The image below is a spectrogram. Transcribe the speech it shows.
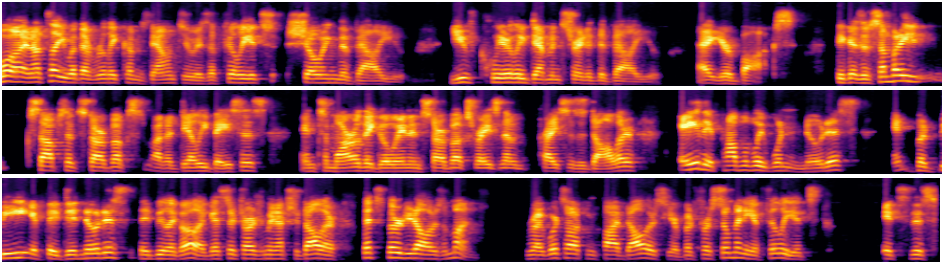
Well, and I'll tell you what that really comes down to is affiliates showing the value. You've clearly demonstrated the value at your box. Because if somebody stops at Starbucks on a daily basis and tomorrow they go in and Starbucks raises the prices a dollar, A, they probably wouldn't notice. But B, if they did notice, they'd be like, oh, I guess they're charging me an extra dollar. That's $30 a month, right? We're talking $5 here. But for so many affiliates, it's this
